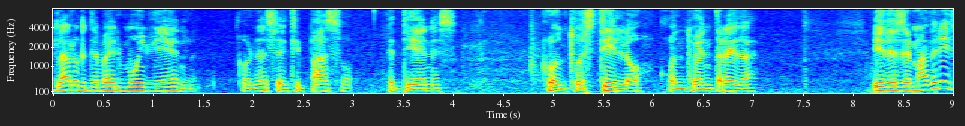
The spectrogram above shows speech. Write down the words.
Claro que te va a ir muy bien con ese equipazo que tienes, con tu estilo, con tu entrega. Y desde Madrid,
